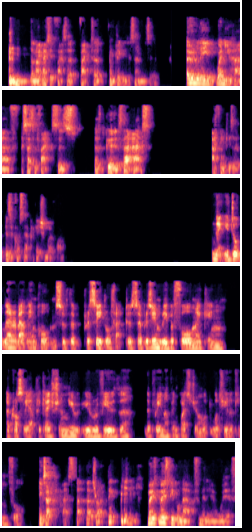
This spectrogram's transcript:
the magnetic factor, factor completely determinative. Only when you have a set of facts as, as good as that, I think is a, is a cross application worthwhile. Nick, you talked there about the importance of the procedural factors. So presumably before making a Crossley application, you, you review the, the prenup in question. What, what are you looking for? Exactly, that's that, that's right. I think most most people now are familiar with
